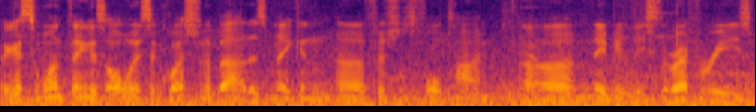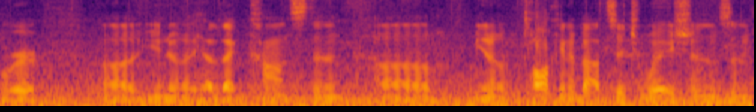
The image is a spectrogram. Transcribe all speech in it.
I guess the one thing is always a question about is making uh, officials full time. Yeah. Uh, maybe at least the referees, where uh, you know they have that constant, you know, talking about situations, and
